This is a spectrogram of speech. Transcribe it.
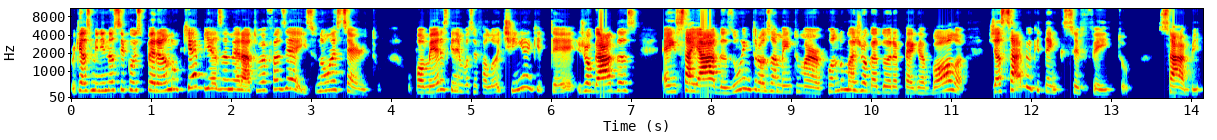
porque as meninas ficam esperando o que a Bia Zanerato vai fazer. Isso não é certo. O Palmeiras, que nem você falou, tinha que ter jogadas é, ensaiadas, um entrosamento maior. Quando uma jogadora pega a bola, já sabe o que tem que ser feito, sabe?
